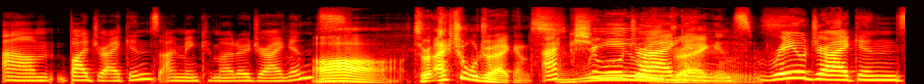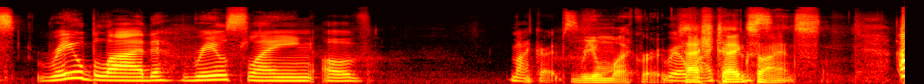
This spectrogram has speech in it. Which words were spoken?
Um, by dragons, I mean Komodo dragons. Ah, so actual dragons. Actual real dragons, dragons. real dragons, real blood, real slaying of microbes. real microbes. Real hashtag microbes. science.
